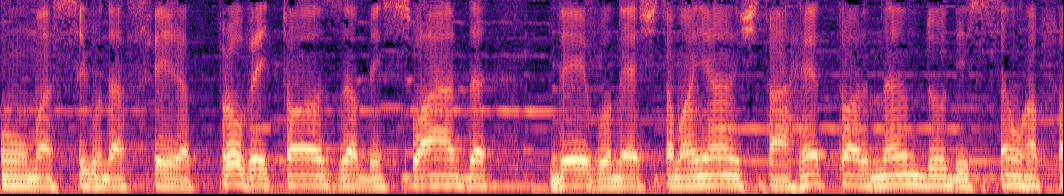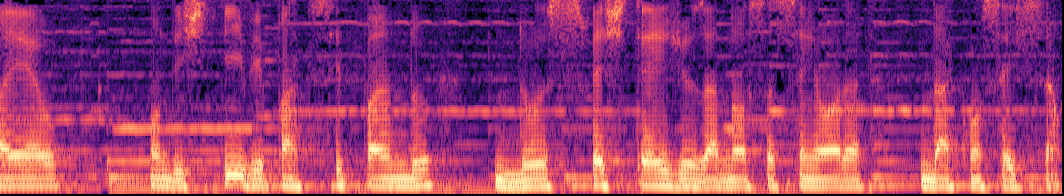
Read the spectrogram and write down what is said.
uma segunda-feira proveitosa, abençoada. Devo nesta manhã estar retornando de São Rafael, onde estive participando dos festejos a Nossa Senhora da Conceição.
